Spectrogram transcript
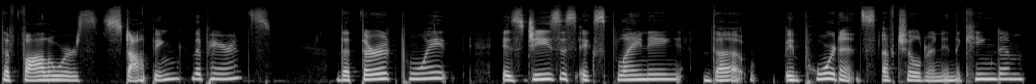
the followers stopping the parents. The third point is Jesus explaining the importance of children in the kingdom.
